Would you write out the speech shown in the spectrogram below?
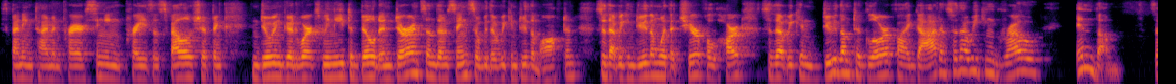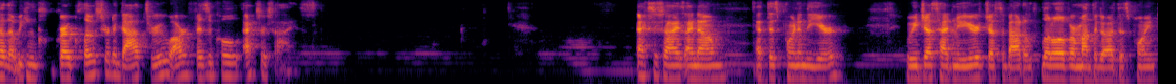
spending time in prayer, singing praises, fellowshipping, and doing good works, we need to build endurance in those things so that we can do them often, so that we can do them with a cheerful heart, so that we can do them to glorify God, and so that we can grow in them, so that we can grow closer to God through our physical exercise. Exercise, I know, at this point in the year, we just had New Year's just about a little over a month ago at this point.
